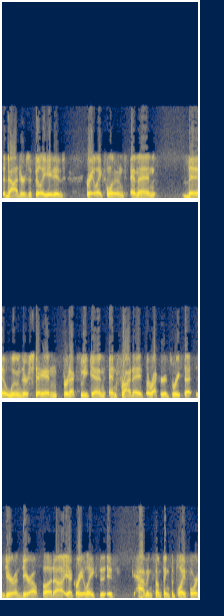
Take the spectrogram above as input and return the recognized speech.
the Dodgers affiliated Great Lakes Loons, and then the Loons are staying for next weekend, and Friday the records reset to zero and zero. But uh, yeah, Great Lakes is having something to play for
